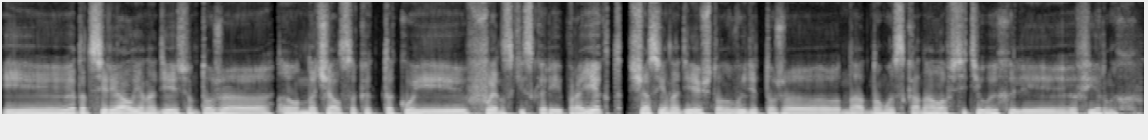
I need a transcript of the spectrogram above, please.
И этот сериал, я надеюсь, он тоже, он начался как такой фэнский, скорее, проект. Сейчас я надеюсь, что он выйдет тоже на одном из каналов сетевых или эфирных.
